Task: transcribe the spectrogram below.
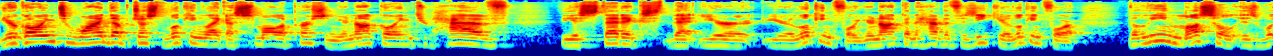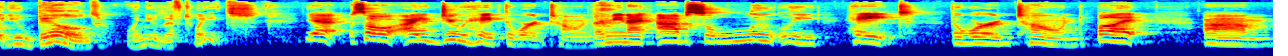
you're going to wind up just looking like a smaller person. You're not going to have the aesthetics that you're you're looking for. You're not going to have the physique you're looking for. The lean muscle is what you build when you lift weights Yeah, so I do hate the word toned. I mean, I absolutely hate the word toned, but um,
